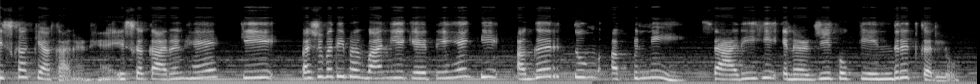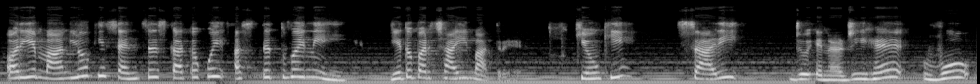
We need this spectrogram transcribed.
इसका क्या कारण है? इसका कारण है कि पशुपति भगवान ये कहते हैं कि अगर तुम अपनी सारी ही एनर्जी को केंद्रित कर लो और ये मान लो कि सेंसेस का तो कोई अस्तित्व ही नहीं है ये तो परछाई मात्र है, क्योंकि सारी जो एनर्जी है, वो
